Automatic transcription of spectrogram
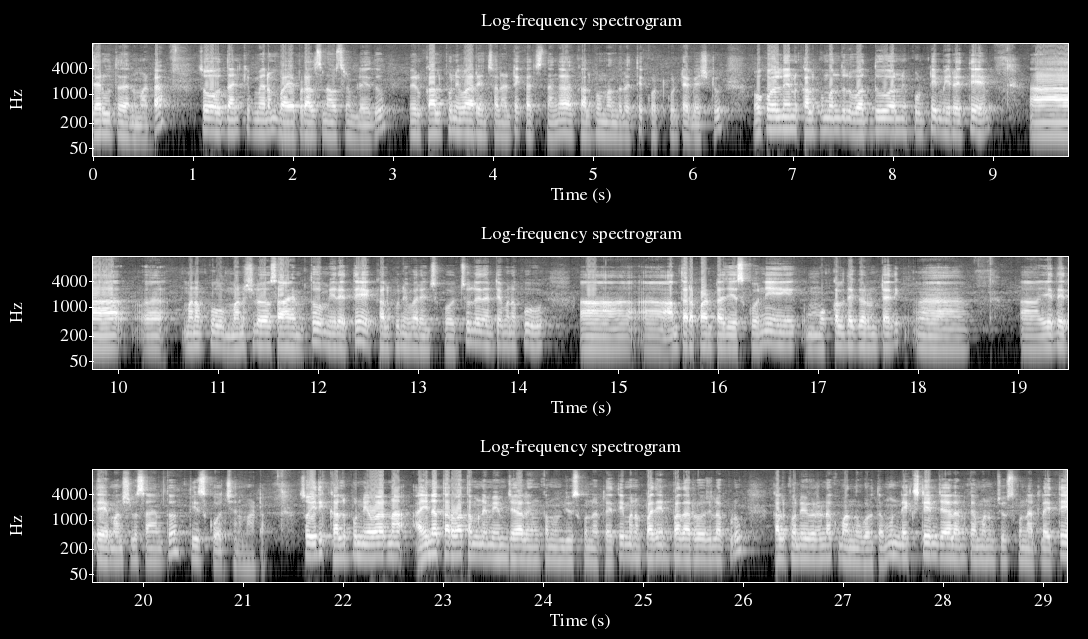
జరుగుతుంది అనమాట సో దానికి మనం భయపడాల్సిన అవసరం లేదు. మీరు కలుపు నివారించాలంటే ఖచ్చితంగా కలుపు మందులు అయితే కొట్టుకుంటే బెస్ట్. ఒకవేళ నేను కలుపు మందులు వద్దు అనుకుంటే మీరైతే మనకు మనుషుల సహాయంతో మీరైతే కలుపు నివారించుకోవచ్చు. లేదంటే మనకు అంతర పంట చేసుకొని మొక్కల దగ్గర ఉంటుంది ఏదైతే మనుషుల సాయంతో తీసుకోవచ్చు అనమాట సో ఇది కలుపు నివారణ అయిన తర్వాత మనం ఏం చేయాలి కనుక మనం చూసుకున్నట్లయితే మనం పదిహేను పదహారు రోజులప్పుడు కలుపు నివారణకు మందు కొడతాము. నెక్స్ట్ ఏం చేయాలనుక మనం చూసుకున్నట్లయితే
